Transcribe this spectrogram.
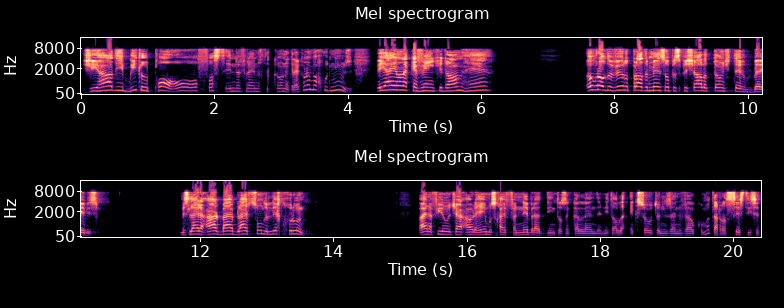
Jihadi Beetle Paul vast in de Verenigde Koninkrijk. Alleen maar goed nieuws. Ben jij een lekker ventje dan, hè? Overal op de wereld praten mensen op een speciale toontje tegen baby's. Misleide aardbei blijft zonder lichtgroen. Bijna 400 jaar oude hemelschijf van Nibra dient als een kalender. Niet alle exoten zijn welkom. Wat een racistische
